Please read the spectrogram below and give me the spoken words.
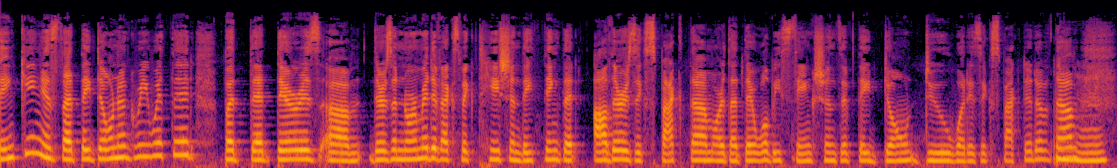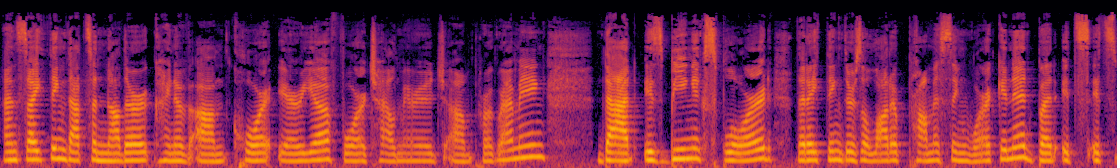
thinking is that they don't agree with it, but that there is um, there's a normative expectation. They think that others expect them, or that there will be sanctions if they don't do what is expected of them. Mm-hmm. And so I think that's another kind of um, core area for child marriage um, programming that is being explored that I think there's a lot of promising work in it, but it's it's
